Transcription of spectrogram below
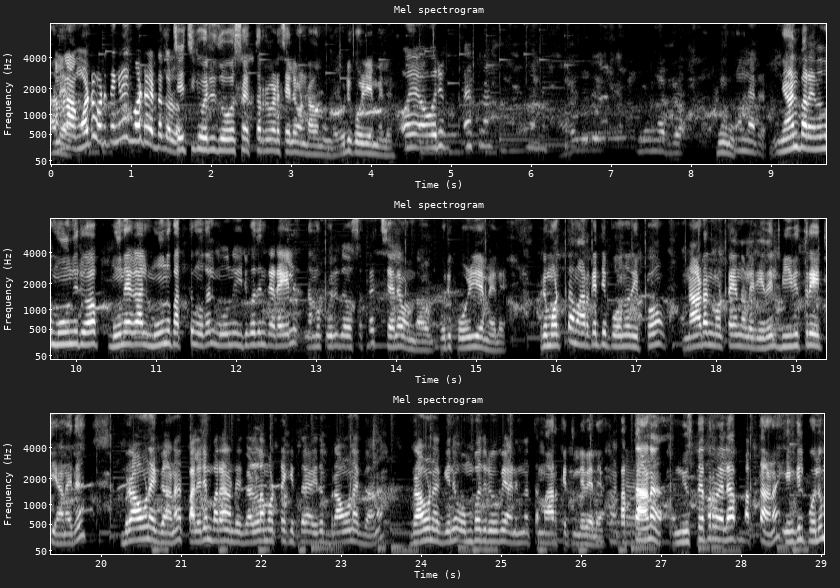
നമ്മൾ അങ്ങോട്ട് കൊടുത്തെങ്കിലും ഇങ്ങോട്ട് കിട്ടത്തുള്ളൂ. ചേച്ചിക്ക് ഒരു ദിവസം എത്ര രൂപയുടെ ചെലവ് ഉണ്ടാകുന്നുണ്ട് ഒരു കോഴിയമ്മേൽ ഒരു എത്ര? മൂന്ന്. ഞാൻ പറയുന്നത് മൂന്ന് രൂപ മൂന്നേകാൽ മൂന്ന് പത്ത് മുതൽ മൂന്ന് ഇരുപതിന്റെ ഇടയിൽ നമുക്ക് ഒരു ദിവസത്തെ ചിലവുണ്ടാവും ഒരു കോഴിയെ മേലെ. ഒരു മുട്ട മാർക്കറ്റിൽ പോകുന്നത് ഇപ്പോൾ നാടൻ മുട്ട എന്നുള്ള രീതിയിൽ ബി വി ത്രീ എയ്റ്റി ആണ്. ഇത് ബ്രൗൺ എഗ് ആണ്. പലരും പറയാറുണ്ട് വെള്ളമുട്ടയ്ക്ക് ഇത്ര ഇത് ബ്രൗൺ എഗ് ആണ്. ബ്രൗൺ എഗ്ഗിന് ഒമ്പത് രൂപയാണ് ഇന്നത്തെ മാർക്കറ്റിലെ വില. പത്താണ് ന്യൂസ് പേപ്പർ വില പത്താണ്. എങ്കിൽ പോലും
